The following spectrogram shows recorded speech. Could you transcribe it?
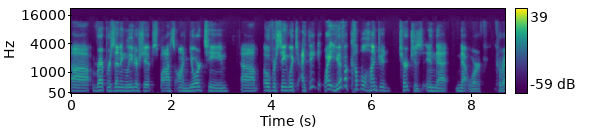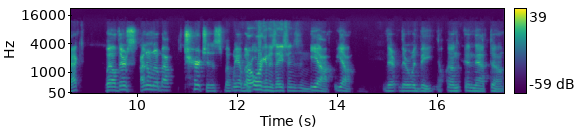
uh, representing leadership spots on your team, uh, overseeing which I think, wait, you have a couple hundred churches in that network, correct? Well, there's, I don't know about churches, but we have a, or organizations and yeah, yeah there there would be on, in that uh,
